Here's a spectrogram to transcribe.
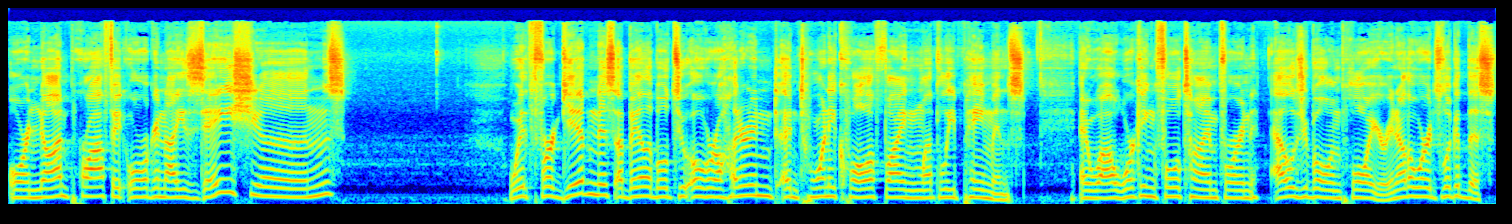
or nonprofit organizations with forgiveness available to over 120 qualifying monthly payments and while working full time for an eligible employer. In other words, look at this.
